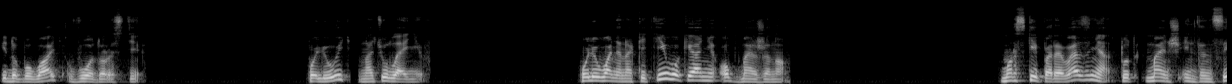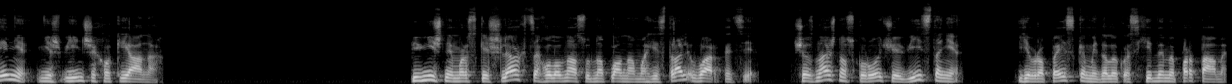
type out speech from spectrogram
і добувають водорості. Полюють на тюленів. Полювання на китів в океані обмежено. Морські перевезення тут менш інтенсивні, ніж в інших океанах. Північний морський шлях це головна судноплавна магістраль в Арктиці, що значно скорочує відстані європейськими далекосхідними портами.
